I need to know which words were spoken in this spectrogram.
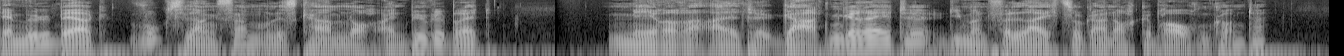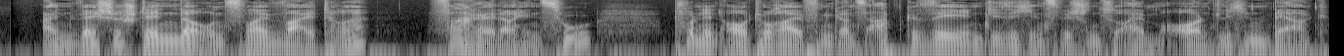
Der Müllberg wuchs langsam und es kam noch ein Bügelbrett, mehrere alte Gartengeräte, die man vielleicht sogar noch gebrauchen konnte, ein Wäscheständer und zwei weitere Fahrräder hinzu, von den Autoreifen ganz abgesehen, die sich inzwischen zu einem ordentlichen Berg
